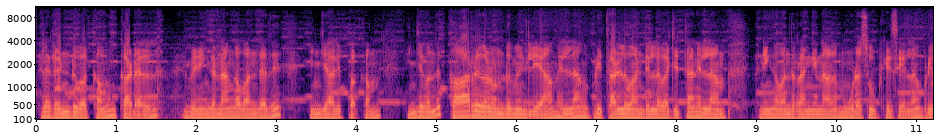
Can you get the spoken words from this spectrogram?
இதில் ரெண்டு பக்கமும் கடல். இப்போ நீங்கள் நாங்கள் வந்தது இஞ்சாலி பக்கம். இங்கே வந்து காருகள் ஒன்றும் இல்லையாம் எல்லாம் இப்படி தள்ளுவண்டியில் வச்சு தான் எல்லாம் நீங்கள் வந்து இறங்கினாலும் உங்களோட சூட்கேஸ் எல்லாம் இப்படி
